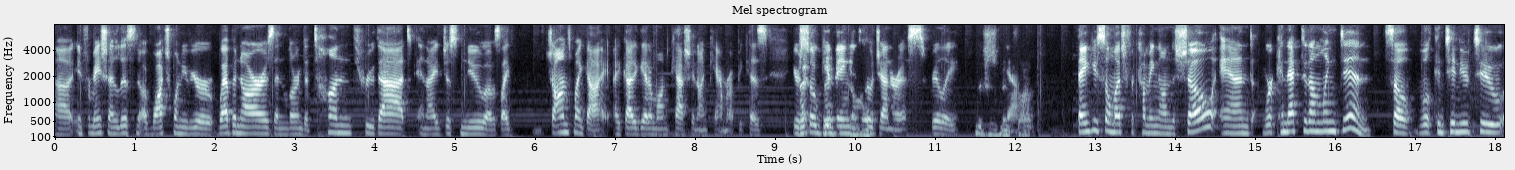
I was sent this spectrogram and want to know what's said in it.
uh, information. I listened, I watched one of your webinars and learned a ton through that. And I just knew I was like, Jon's my guy. I got to get him on cash in on camera because you're so giving and so generous. Really. This has been yeah. fun. Thank you so much for coming on the show. And we're connected on LinkedIn. So we'll continue to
